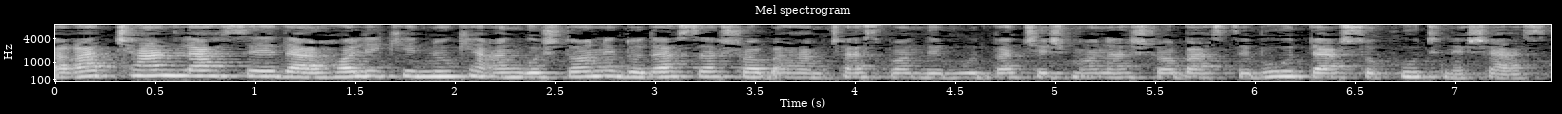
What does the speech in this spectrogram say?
فقط چند لحظه در حالی که نوک انگشتان دو دستش را به هم چسبانده بود و چشمانش را بسته بود در سکوت نشست.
